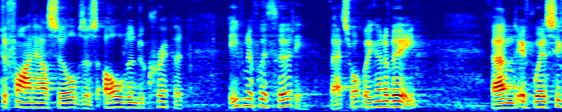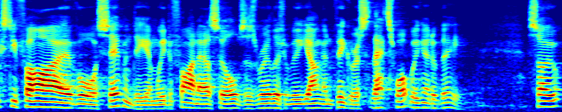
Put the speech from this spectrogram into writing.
define ourselves as old and decrepit, even if we're 30, that's what we're going to be. And if we're 65 or 70 and we define ourselves as relatively young and vigorous, that's what we're going to be. So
